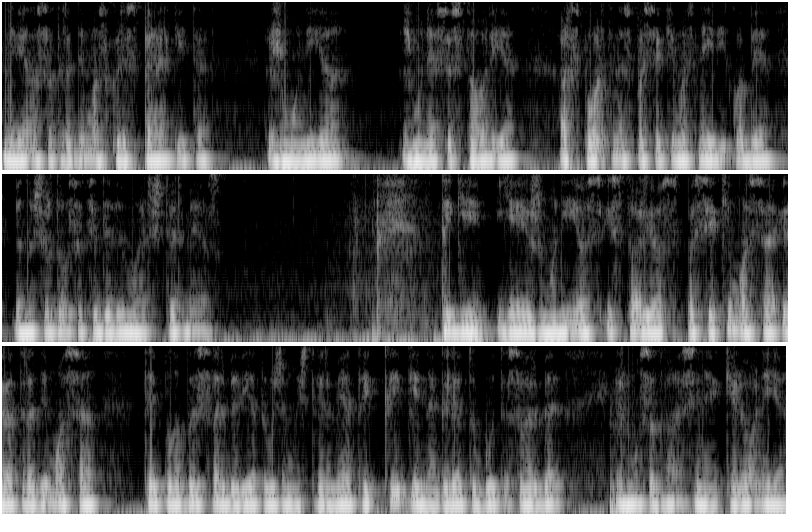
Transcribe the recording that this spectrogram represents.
Ne vienas atradimas, kuris perkeitė žmoniją, žmonės istoriją ar sportinis pasiekimas neįvyko be, be nuširdaus atsidavimo ir ištvermės. Taigi, jei žmonijos istorijos pasiekimuose ir atradimuose taip labai svarbią vietą užima ištvermė, tai kaip ji negalėtų būti svarbi ir mūsų dvasinėje kelionėje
